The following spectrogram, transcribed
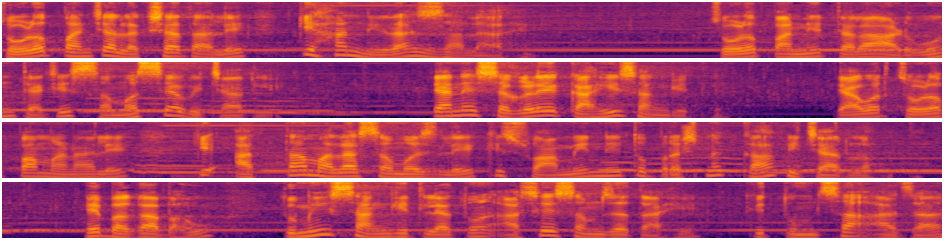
चोळप्पांच्या लक्षात आले की हा निराश झाला आहे. चोळप्पांनी त्याला अडवून त्याची समस्या विचारली. त्याने सगळे काही सांगितले. त्यावर चोळप्पा म्हणाले की आत्ता मला समजले की स्वामींनी तो प्रश्न का विचारला होता? हे बघा भाऊ तुम्ही सांगितल्यातून असे समजत आहे की तुमचा आजार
